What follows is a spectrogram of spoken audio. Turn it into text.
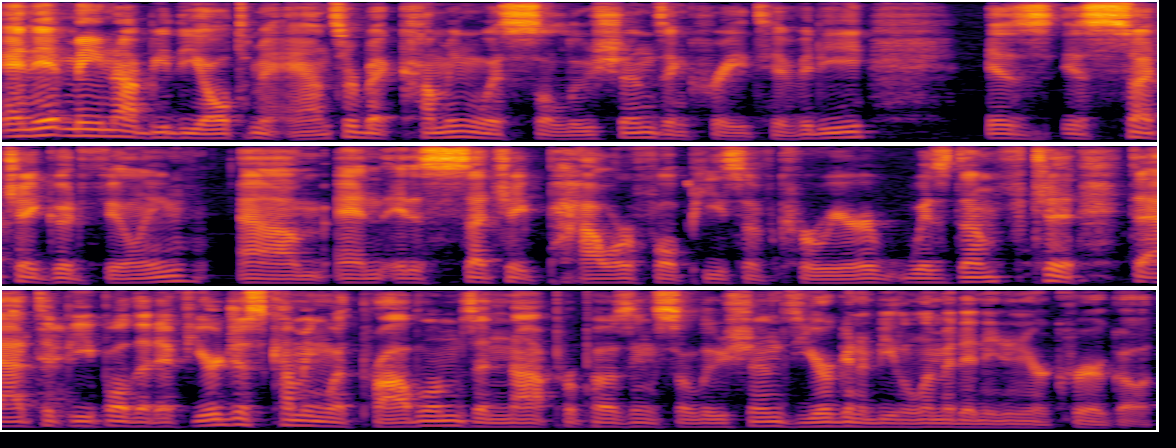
And it may not be the ultimate answer, but coming with solutions and creativity is is such a good feeling um, and it is such a powerful piece of career wisdom to to add to people that if you're just coming with problems and not proposing solutions you're going to be limited in your career growth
